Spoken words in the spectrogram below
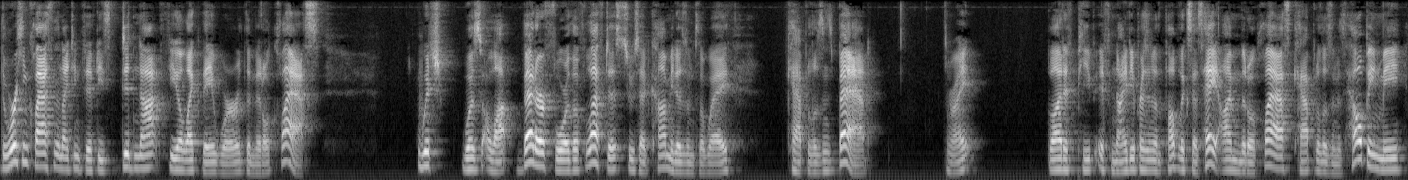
the working class in the 1950s did not feel like they were the middle class, which was a lot better for the leftists who said communism's the way, capitalism's bad, right? But if peop- if 90% of the public says, "Hey, I'm middle class, capitalism is helping me,"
